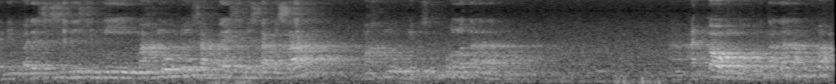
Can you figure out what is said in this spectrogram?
Daripada seseni-seni makhluk ni sampai sebesar-besar makhluk ni semua Allah Taala nampak. Ha, Atom tu Allah Taala nampak.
